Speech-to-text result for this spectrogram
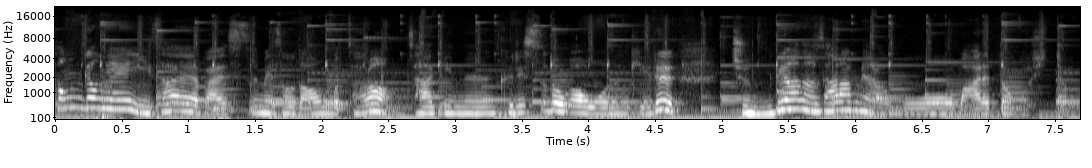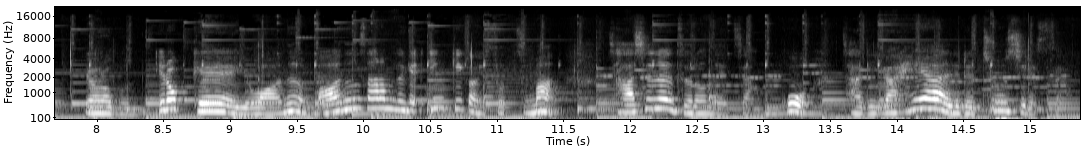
성경의 이사의 말씀에서 나온 것처럼 자기는 그리스도가 오는 길을 준비하는 사람이라고 말했던 것이죠. 여러분, 이렇게 요한은 많은 사람 들에게 인기가 있었지만 자신을 드러내지 않고 자기가 해야 할 일에 충실했어요.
